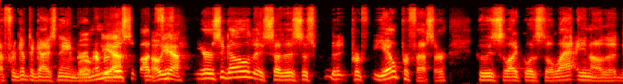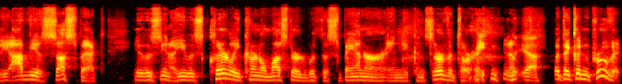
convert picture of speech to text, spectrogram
I forget the guy's name, but oh, remember yeah. this about oh, yeah. years ago? So, there's this uh, Yale professor who's like was the la- you know the, the obvious suspect. It was you know he was clearly colonel mustard with the spanner in the conservatory you know? yeah. but they couldn't prove it.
